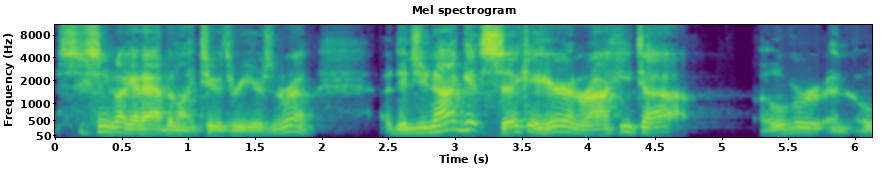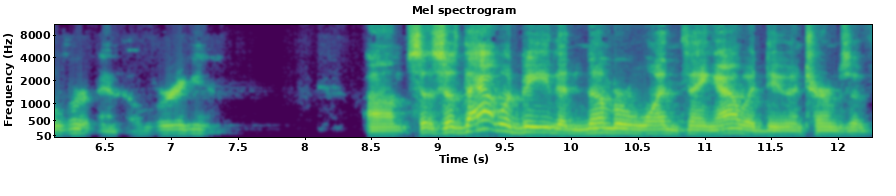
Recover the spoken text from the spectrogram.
It seems like it happened like two or three years in a row. Did you not get sick of hearing Rocky Top over and over and over again? Um, so, so that would be the number one thing I would do in terms of,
